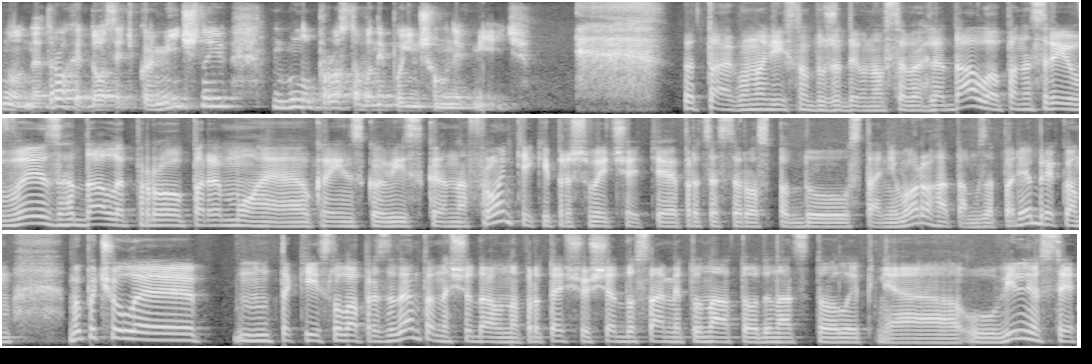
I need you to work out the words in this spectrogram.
ну не трохи, досить комічною. Ну просто вони по-іншому не вміють. Так, воно дійсно дуже дивно все виглядало. Пане Сергію, ви згадали про перемоги українського війська на фронті, які пришвидшать е, процеси розпаду стані ворога там за перебріком. Ми почули такі слова президента нещодавно про те, що ще до саміту НАТО 11 липня у Вільнюсі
